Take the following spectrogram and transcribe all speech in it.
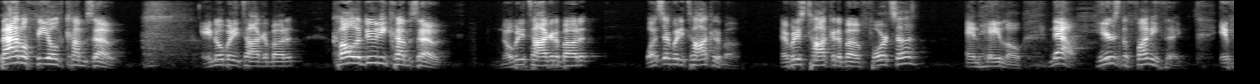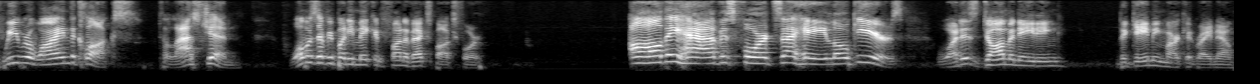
Battlefield comes out. Ain't nobody talking about it. Call of Duty comes out. Nobody talking about it. What's everybody talking about? Everybody's talking about Forza and Halo. Now, here's the funny thing. If we rewind the clocks to last gen, what was everybody making fun of Xbox for? All they have is Forza Halo Gears. What is dominating the gaming market right now?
